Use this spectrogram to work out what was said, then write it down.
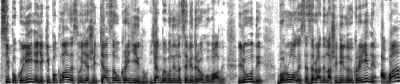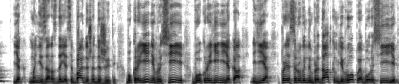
всі покоління, які поклали своє життя за Україну. Як би вони на це відреагували? Люди боролися заради нашої вільної України, а вам, як мені зараз здається, байдуже де жити в Україні, в Росії, в Україні, яка є сировинним придатком Європи або Росії,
